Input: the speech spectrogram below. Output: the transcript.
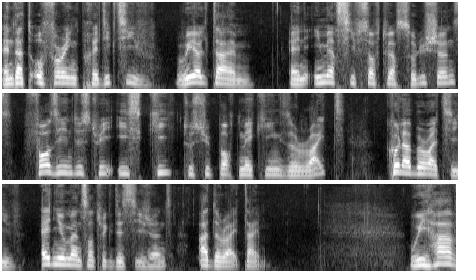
and that offering predictive, real-time, and immersive software solutions for the industry is key to support making the right, collaborative, and human-centric decisions at the right time. We have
